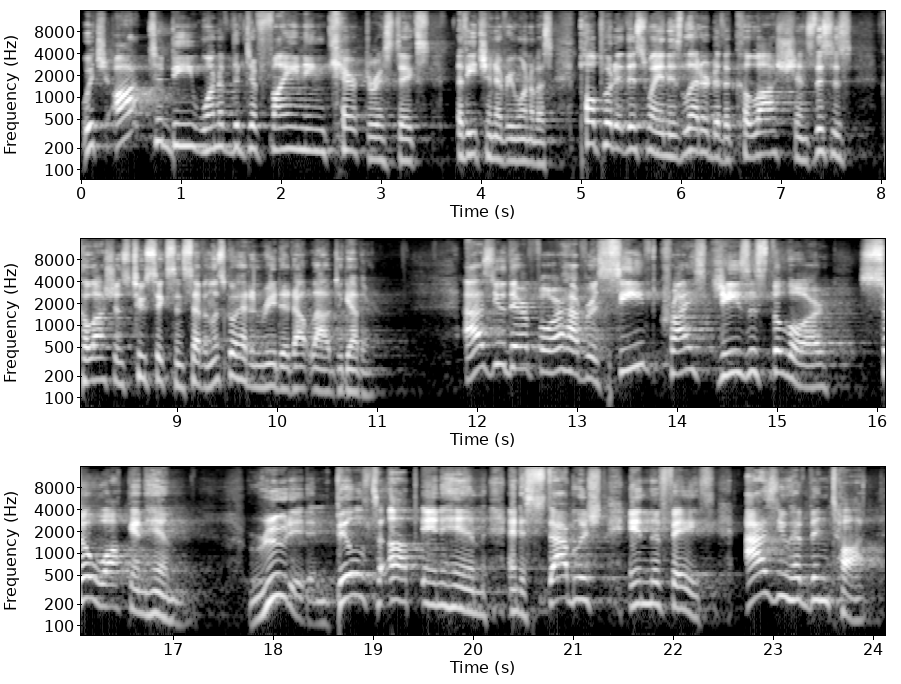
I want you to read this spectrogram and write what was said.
which ought to be one of the defining characteristics of each and every one of us. Paul put it this way in his letter to the Colossians. This is Colossians 2 6 and 7. Let's go ahead and read it out loud together. As you therefore have received Christ Jesus the Lord, so walk in him, rooted and built up in him and established in the faith, as you have been taught,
